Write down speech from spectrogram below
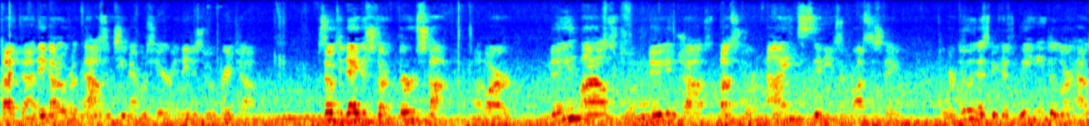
But uh, they've got over a thousand team members here, and they just do a great job. So today, this is our third stop of our million miles to a million jobs bus tour, nine cities across the state. And we're doing this because we need to learn how to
